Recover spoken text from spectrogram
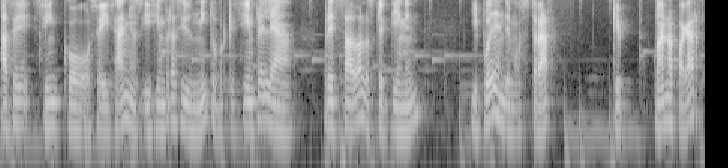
hace 5 o 6 años y siempre ha sido un mito porque siempre le ha prestado a los que tienen y pueden demostrar que van a pagar.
